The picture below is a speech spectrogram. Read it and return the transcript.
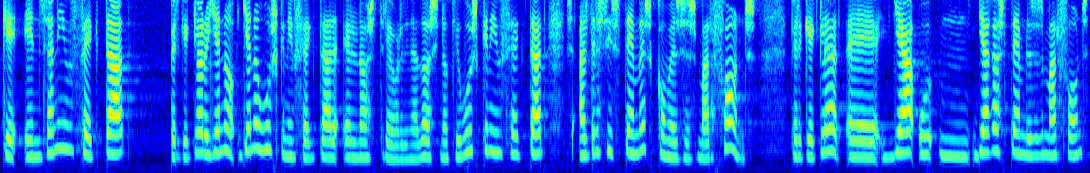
que ens han infectat, perquè clar, ja no, ja no busquen infectar el nostre ordinador, sinó que busquen infectar altres sistemes com els smartphones, perquè clar, eh, ja, mm, ja gastem els smartphones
